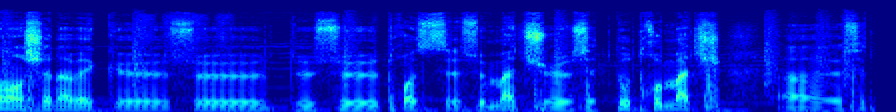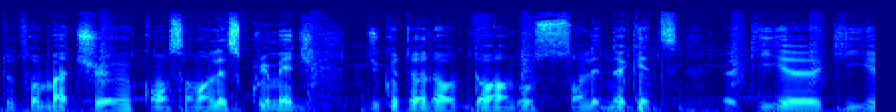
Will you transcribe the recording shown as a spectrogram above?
On enchaîne avec euh, ce, ce match, euh, cet autre match, hein, euh, cet autre match concernant les scrimmages du côté d'Orlando. Ce sont les Nuggets qui, qui,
